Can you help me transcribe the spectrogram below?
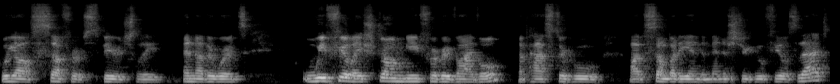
we all suffer spiritually. In other words, we feel a strong need for revival. A pastor who uh, somebody in the ministry who feels that,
